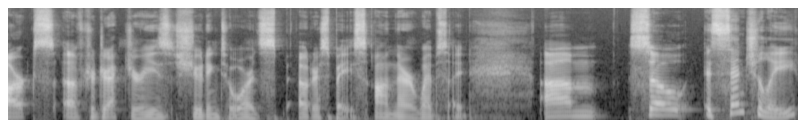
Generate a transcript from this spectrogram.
arcs of trajectories shooting towards outer space on their website. Um, so essentially,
